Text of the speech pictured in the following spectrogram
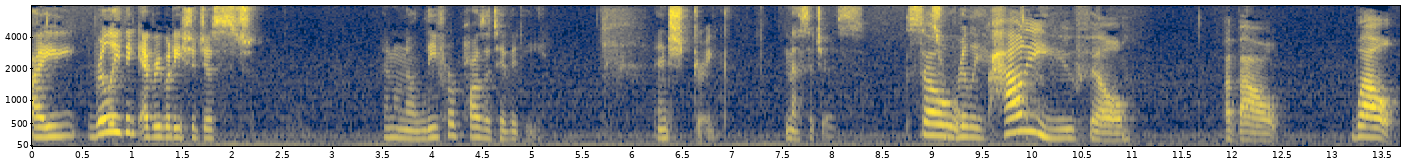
I really think everybody should just, I don't know, leave her positivity and strength messages. So, It's really how do you feel about? Well,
